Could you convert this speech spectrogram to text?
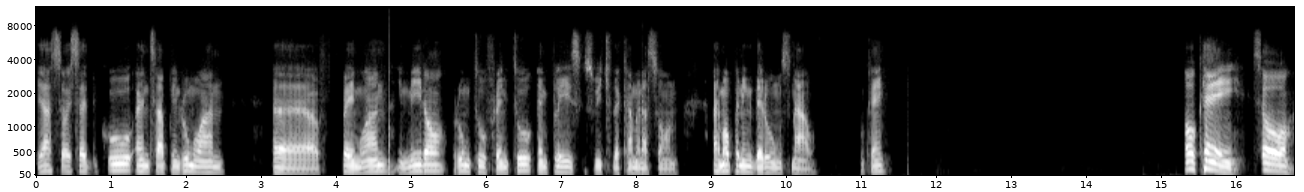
Yeah, so I said who ends up in room one, uh, frame one in Miro, room two, frame two, and please switch the cameras on. I'm opening the rooms now, okay? Okay, so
